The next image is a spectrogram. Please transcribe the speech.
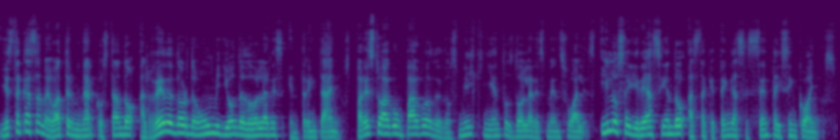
y esta casa me va a terminar costando alrededor de un millón de dólares en 30 años. Para esto hago un pago de 2.500 dólares mensuales y lo seguiré haciendo hasta que tenga 65 años.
